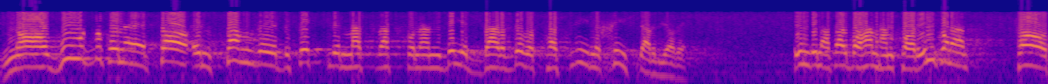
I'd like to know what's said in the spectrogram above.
نابود بکنه تا انسان رو به شکل مصرف کننده برده و تسلیم خیش در بیاره. این دو نفر با هم همکاری می‌کنن. تا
